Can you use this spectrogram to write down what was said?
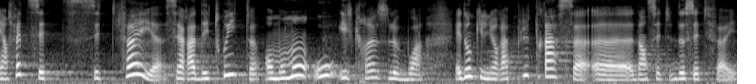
et en fait cette feuille sera détruite au moment où il creuse le bois. Et donc, il n'y aura plus trace euh, de cette feuille.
